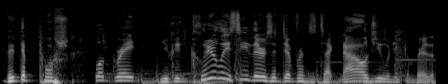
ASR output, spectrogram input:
δείτε πώς look great. You can clearly see there's a difference in technology when you compare the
